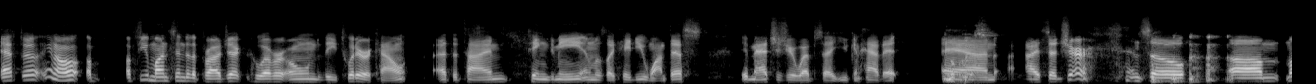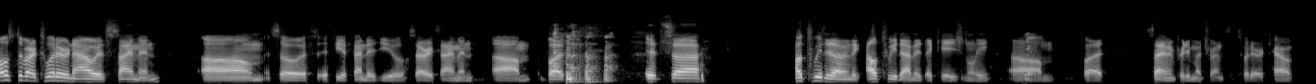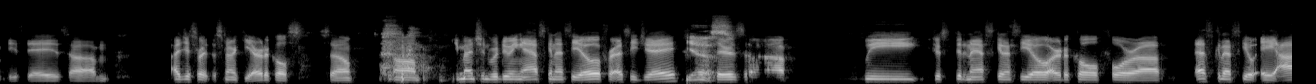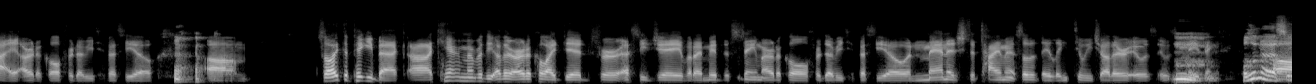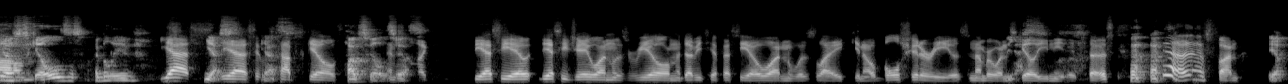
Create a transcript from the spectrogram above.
after you know a, a few months into the project, whoever owned the Twitter account at the time pinged me and was like, "Hey, do you want this? It matches your website. You can have it." Nice. And I said, "Sure." And so um, most of our Twitter now is Simon. Um, so if if he offended you, sorry, Simon. Um, but it's uh, I'll tweet it on it. I'll tweet on it occasionally. Um, but Simon pretty much runs the Twitter account these days. Um, I just write the snarky articles. So um, you mentioned we're doing Ask an SEO for SEJ. yes. There's uh, we just did an Ask an SEO article for uh, Ask an SEO AI article for WTF SEO. Um, so I like to piggyback. Uh, I can't remember the other article I did for SEJ, but I made the same article for WTF SEO and managed to time it so that they linked to each other. It was it was Mm. amazing. Wasn't it SEO Um, skills? I believe Yes, Yes, yes, it was yes. top skills. top skills. And so, yes. like the SEO, the SEJ one was real, and the WTF SEO one was like you know bullshittery. It was the number one Yes. skill you needed. So it's, yeah, it was fun. Yeah.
